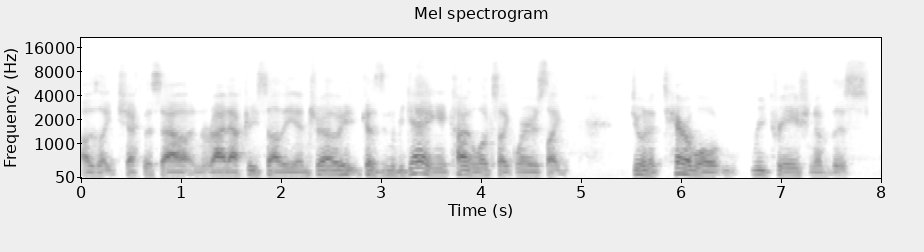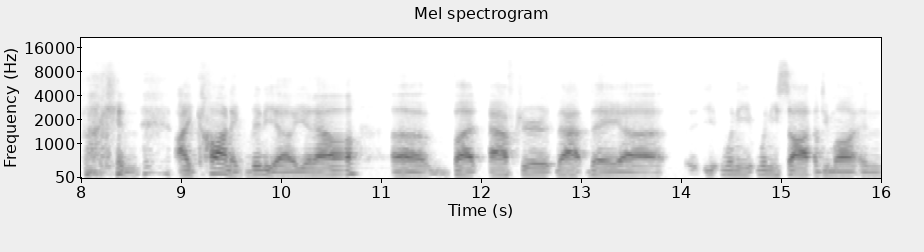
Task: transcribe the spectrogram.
I was like, check this out. And right after he saw the intro, because in the beginning it kind of looks like we're just like doing a terrible recreation of this fucking iconic video, you know. Um, but after that, they uh, when he when he saw Dumont and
